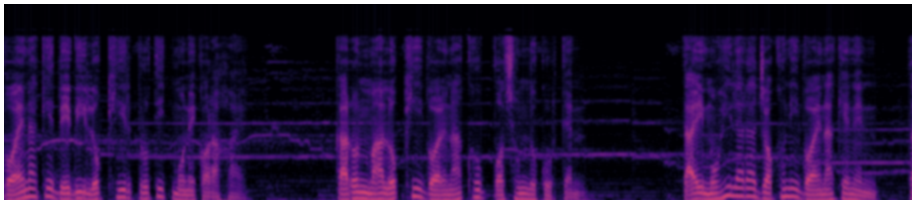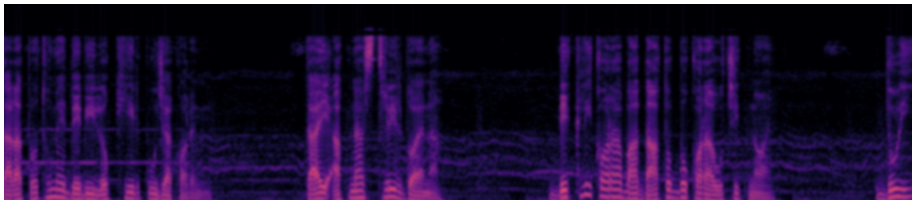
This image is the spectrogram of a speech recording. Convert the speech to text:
গয়নাকে দেবী লক্ষ্মীর প্রতীক মনে করা হয়, কারণ মা লক্ষ্মী গয়না খুব পছন্দ করতেন। তাই মহিলারা যখনই গয়না কেনেন, তারা প্রথমে দেবী লক্ষ্মীর পূজা করেন। তাই আপনার স্ত্রীর গয়না বিক্রি করা বা দাতব্য করা উচিত নয়। দুই,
